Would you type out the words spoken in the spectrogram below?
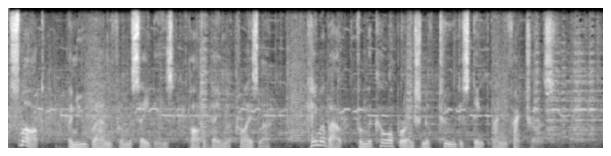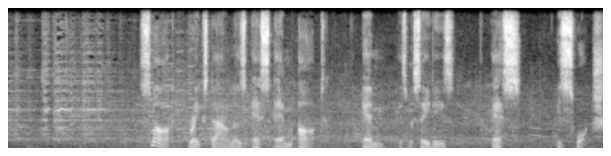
Smart, a new brand from Mercedes, part of Daimler Chrysler, came about from the cooperation of two distinct manufacturers. Smart breaks down as SM Art. M is Mercedes, S is Swatch.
